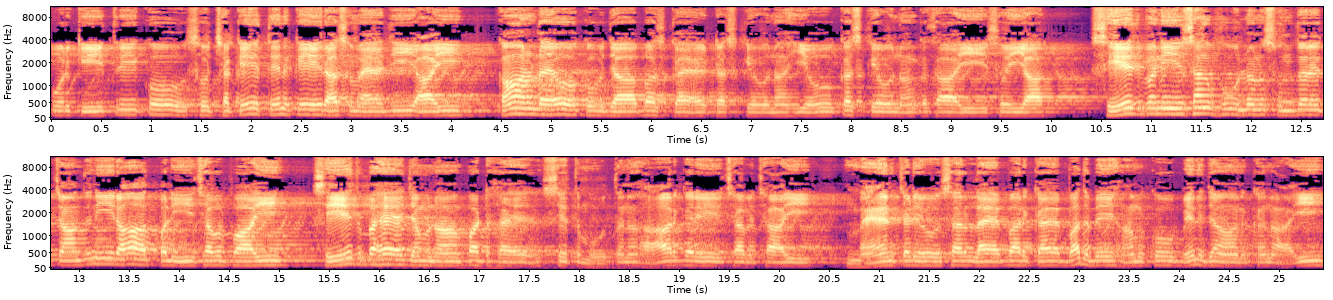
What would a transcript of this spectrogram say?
ਪੁਰ ਕੀ ਤ੍ਰਿਕੋ ਸੋ ਛਕੇ ਤਿਨ ਕੇ ਰਸ ਮੈਂ ਜੀ ਆਈ। ਕਾਨ ਲਿਓ ਕੁਬਜਾ, ਬਸ ਕੈ ਟਸਕਿਓ ਨਹੀਓ ਕਸਕਿਓ ਨ ਕਸਾਈ ਸੋਈਆ। ਸੇਜ ਬਨੀ ਸੰਗ ਫੂਲਨ ਸੁੰਦਰ, ਚਾਂਦਨੀ ਰਾਤ ਪਲੀ ਛਬ ਪਾਈ। ਸੇਤ ਬਹਿ ਜਮਨਾ ਪਟ ਹੈ, ਸਿਤ ਮੋਤਨ ਹਾਰ ਕਰੇ ਛਬ ਛਾਈ। ਮੈਨ ਚੜਿਓ ਸਰ ਲੈ ਬਰ ਕੈ ਬਦਬੇ ਹਮ ਕੋ ਬਿਨ ਜਾਨ ਕਨਾਈ।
